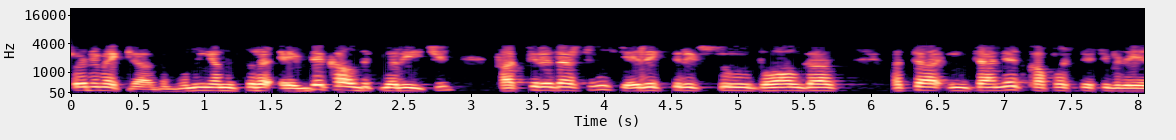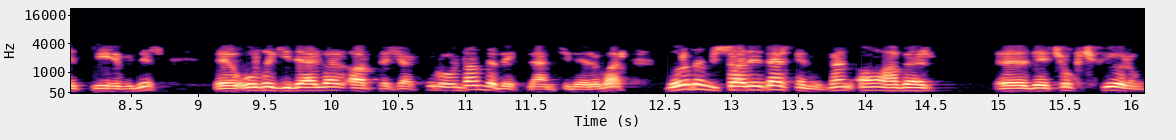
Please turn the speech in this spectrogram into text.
söylemek lazım. Bunun yanı sıra evde kaldıkları için takdir edersiniz ki elektrik, su, doğalgaz hatta internet kapasitesi bile yetmeyebilir. Ee, orada giderler artacaktır. Oradan da beklentileri var. Bu arada müsaade ederseniz ben A Haber'de çok çıkıyorum.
